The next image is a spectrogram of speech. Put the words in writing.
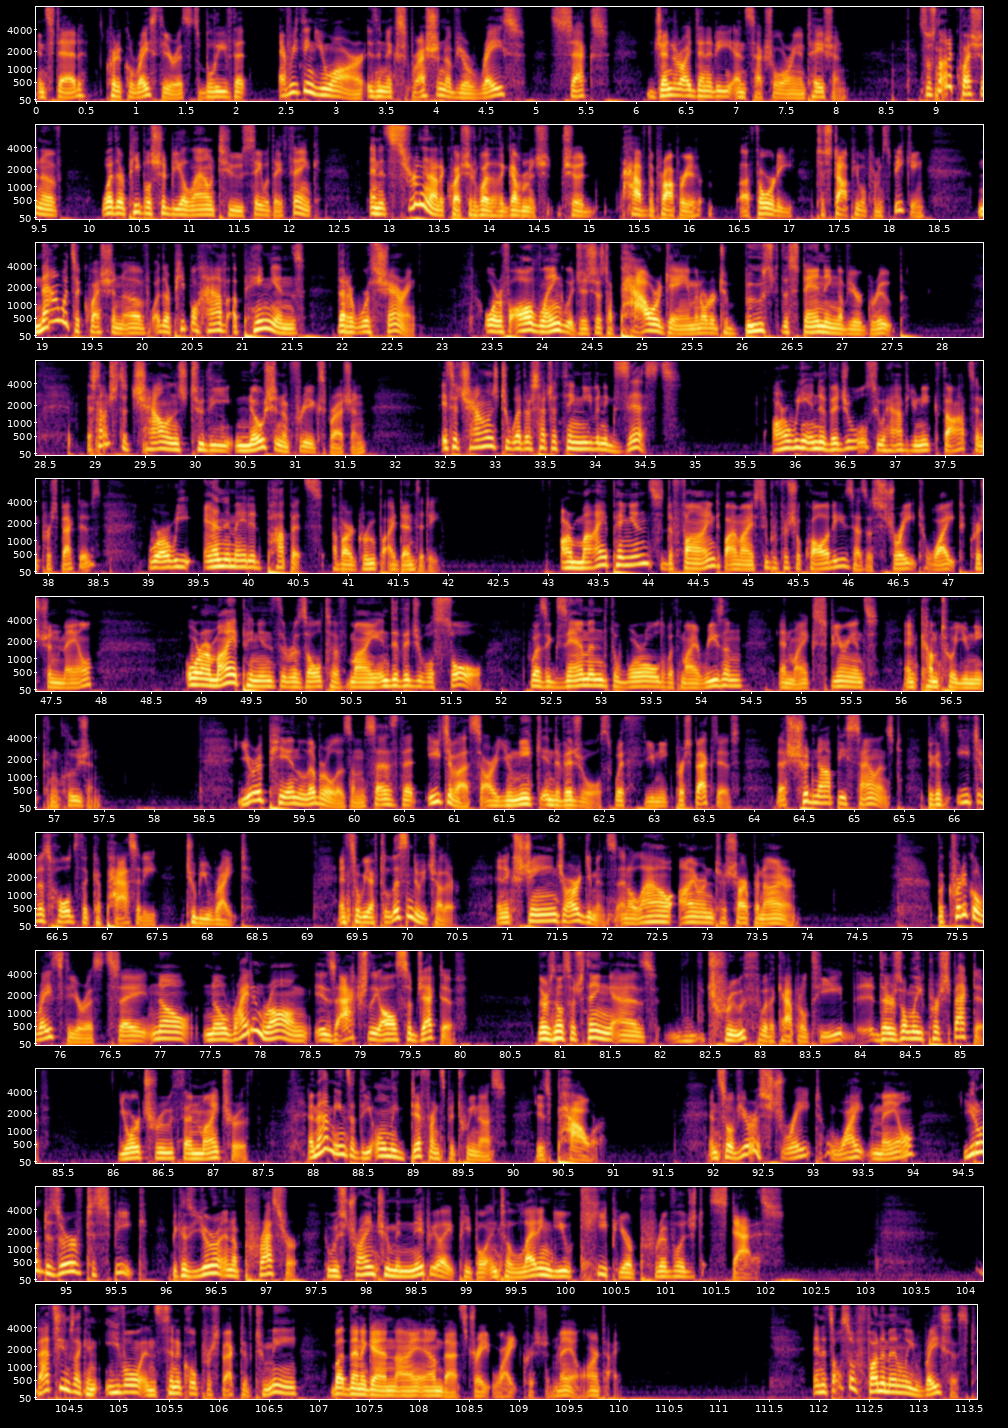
Instead, critical race theorists believe that everything you are is an expression of your race, sex, gender identity, and sexual orientation. So it's not a question of whether people should be allowed to say what they think, and it's certainly not a question of whether the government sh- should have the proper authority to stop people from speaking. Now it's a question of whether people have opinions that are worth sharing, or if all language is just a power game in order to boost the standing of your group. It's not just a challenge to the notion of free expression, it's a challenge to whether such a thing even exists. Are we individuals who have unique thoughts and perspectives, or are we animated puppets of our group identity? Are my opinions defined by my superficial qualities as a straight white Christian male? Or are my opinions the result of my individual soul who has examined the world with my reason and my experience and come to a unique conclusion? European liberalism says that each of us are unique individuals with unique perspectives that should not be silenced because each of us holds the capacity to be right. And so we have to listen to each other and exchange arguments and allow iron to sharpen iron. But critical race theorists say no, no, right and wrong is actually all subjective. There's no such thing as truth with a capital T, there's only perspective. Your truth and my truth. And that means that the only difference between us is power. And so if you're a straight white male, you don't deserve to speak because you're an oppressor who is trying to manipulate people into letting you keep your privileged status. That seems like an evil and cynical perspective to me, but then again, I am that straight white Christian male, aren't I? And it's also fundamentally racist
